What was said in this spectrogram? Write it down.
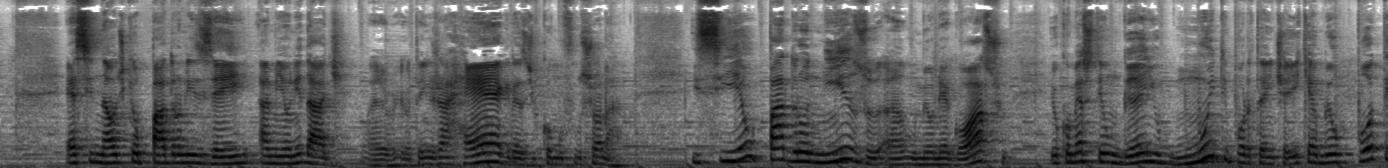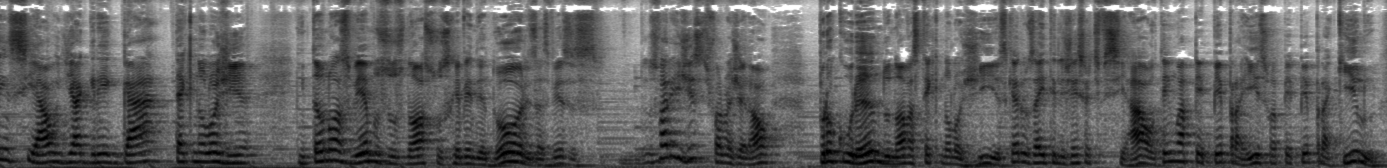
é sinal de que eu padronizei a minha unidade. Eu, tenho já regras de como funcionar. E se eu padronizo ah, o meu negócio, eu começo a ter um ganho muito importante aí, que é o meu potencial de agregar tecnologia. Então nós vemos os nossos revendedores, às vezes os varejistas de forma geral, procurando novas tecnologias, quero usar inteligência artificial, tem um app para isso, um app para aquilo.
